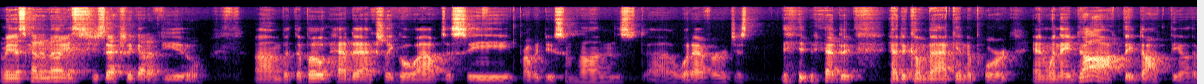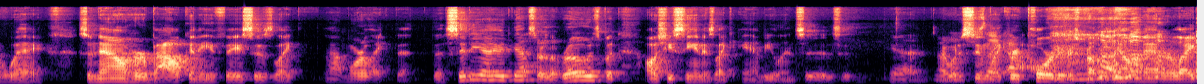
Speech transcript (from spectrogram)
I mean, it's kind of nice. She's actually got a view. Um, but the boat had to actually go out to sea, probably do some runs, uh, whatever. Just it had to had to come back into port. And when they docked, they docked the other way. So now her balcony faces like uh, more like the the city, I guess, or the roads. But all she's seeing is like ambulances and. And I would assume like, like, uh, reporters probably yelling at her like,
